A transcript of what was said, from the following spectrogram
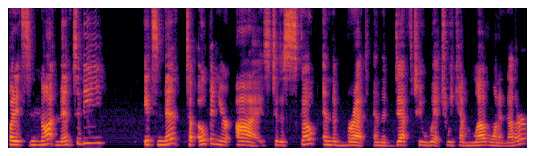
but it's not meant to be. It's meant to open your eyes to the scope and the breadth and the depth to which we can love one another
